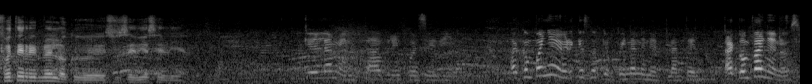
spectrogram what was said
Fue terrible lo que sucedió ese día. Qué lamentable fue ese día. Acompáñame a ver qué es lo que opinan en el plantel. Acompáñanos.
